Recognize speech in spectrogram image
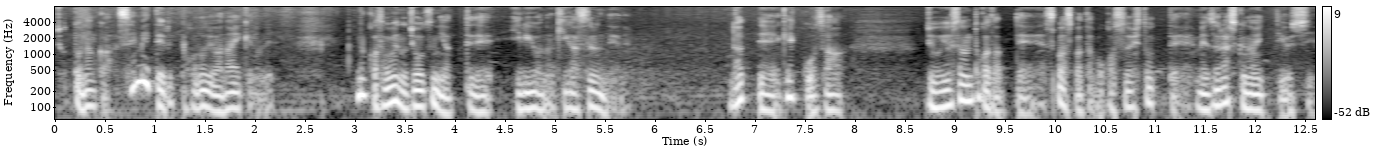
ちょっとなんか攻めてるってほどではないけどね。なんかそういうの上手にやっているような気がするんだよね。だって結構さ女優さんとかだってスパスパタバコ吸う人って珍しくないっていうし。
